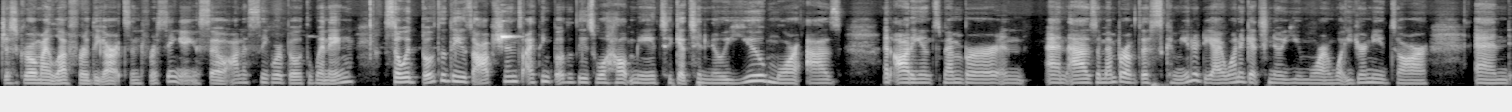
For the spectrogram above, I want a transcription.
just grow my love for the arts and for singing. So honestly, we're both winning. So with both of these options, I think both of these will help me to get to know you more as an audience member and and as a member of this community. I want to get to know you more and what your needs are and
